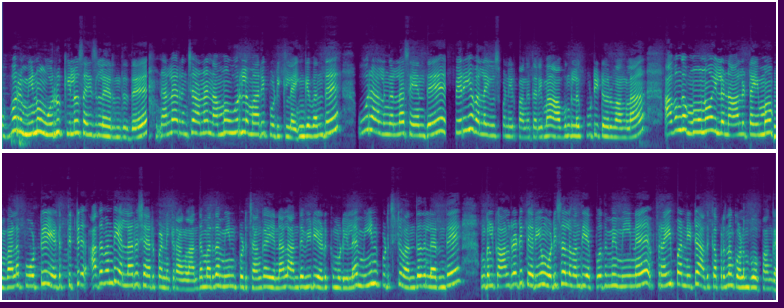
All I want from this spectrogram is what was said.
ஒவ்வொரு மீனும் ஒரு கிலோ சைஸில் இருந்தது. நல்லா இருந்துச்சு. ஆனால் நம்ம ஊரில் மாதிரி பிடிக்கல. இங்கே வந்து ஊர் ஆளுங்கள்லாம் சேர்ந்து பெரிய யூஸ் பண்ணியிருப்பாங்க தெரியுமா? அவங்கள கூட்டிகிட்டு வருவாங்களாம் அவங்க மூணோ இல்லை நாலு டைமோ வலை போட்டு எடுத்துட்டு அதை வந்து எல்லாரும் ஷேர் பண்ணிக்கிறாங்களா? அந்த மாதிரி தான் மீன் பிடிச்சாங்க. என்னால் அந்த வீடியோ எடுக்க முடியல. மீன் பிடிச்சிட்டு வந்ததுலேருந்தே உங்களுக்கு ஆல்ரெடி தெரியும். ஒடிசாவில் வந்து எப்போதுமே மீனை ஃப்ரை பண்ணிவிட்டு அதுக்கப்புறம் தான் குழம்பு வைப்பாங்க.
